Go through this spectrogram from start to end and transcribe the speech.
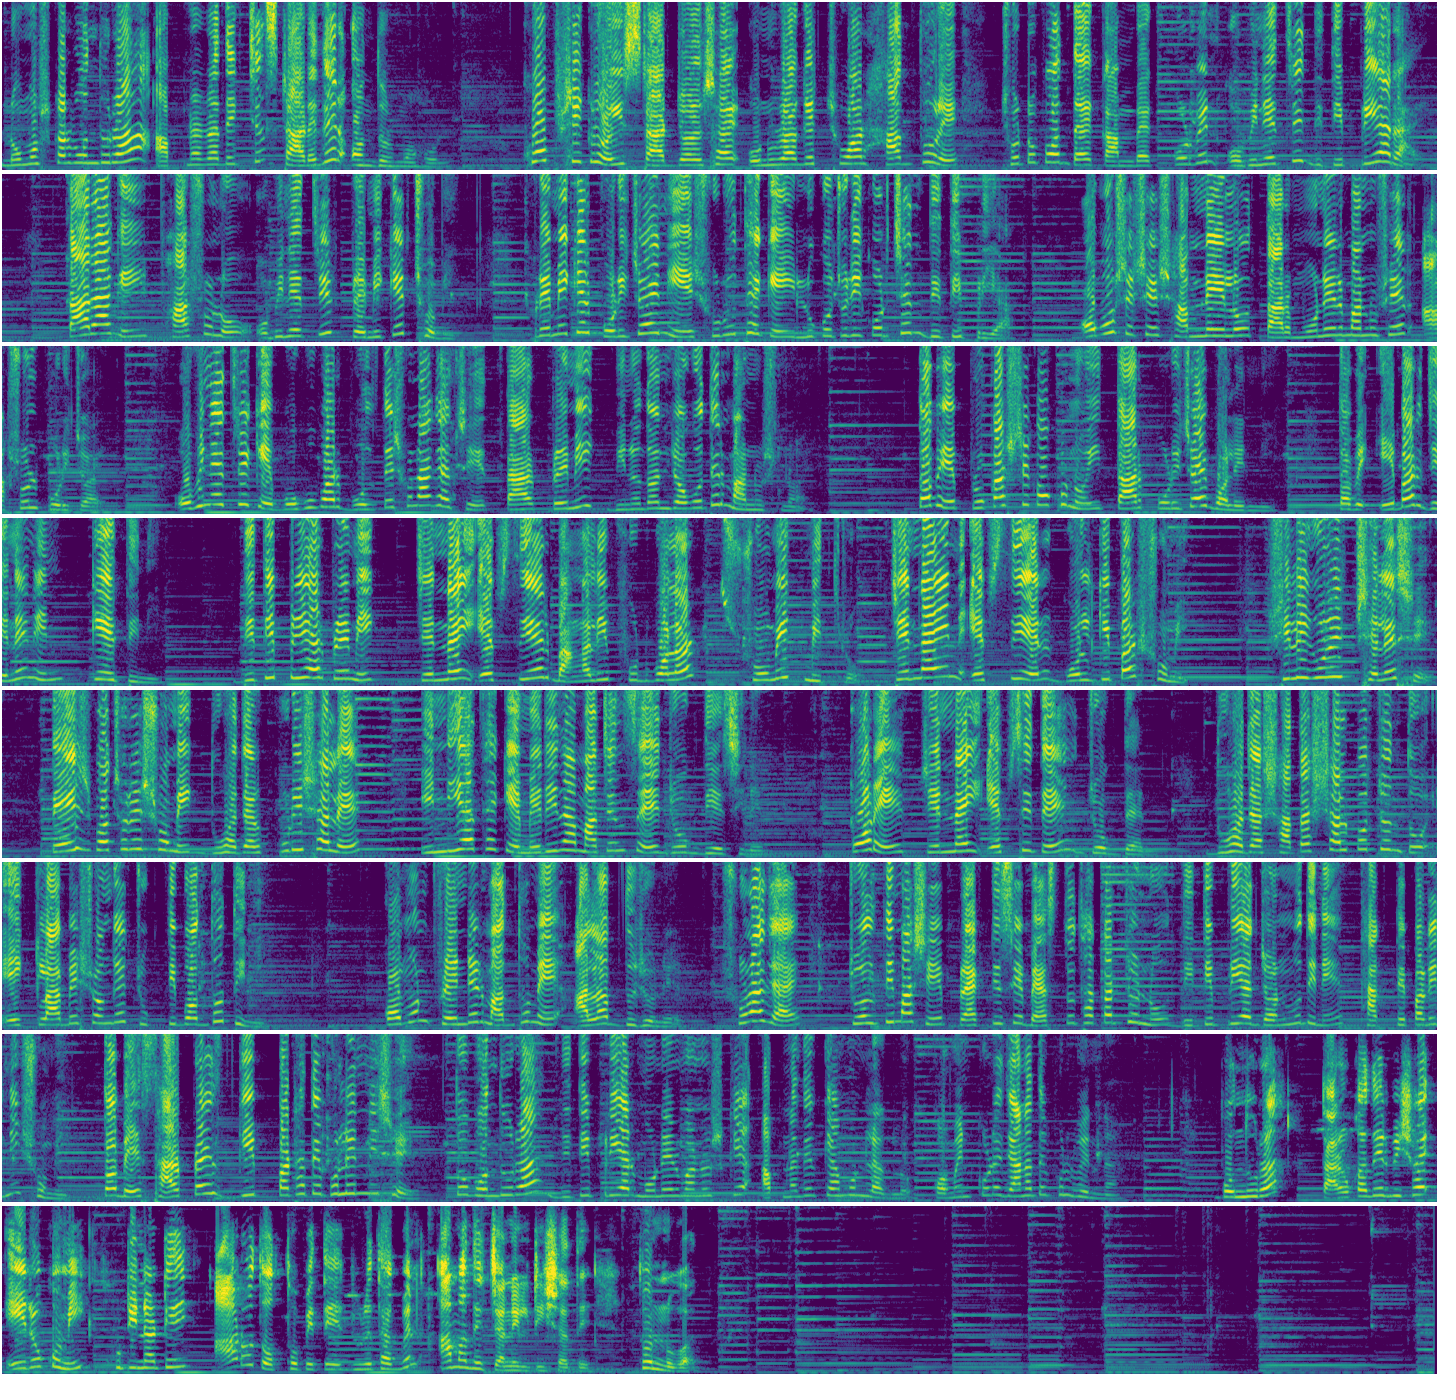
নমস্কার বন্ধুরা, আপনারা দেখছেন স্টারেদের অন্তর্মহল। খুব শীঘ্রই স্টার জলসায় অনুরাগের ছোঁয়ার হাত ধরে ছোট পর্দায় কামব্যাক করবেন অভিনেত্রী দিতিপ্রিয়া রায়। তার আগেই ফাঁস হলো অভিনেত্রীর প্রেমিকের ছবি। প্রেমিকের পরিচয় নিয়ে শুরু থেকেই লুকোচুরি করছেন দিতিপ্রিয়া। অবশেষে সামনে এলো তার মনের মানুষের আসল পরিচয়। অভিনেত্রীকে বহুবার বলতে শোনা গেছে, তার প্রেমিক বিনোদন জগতের মানুষ নয়। তবে প্রকাশ্যে কখনোই তার পরিচয় বলেননি। তবে এবার জেনে নিন কে তিনি। দিতিপ্রিয়ার প্রেমিক, চেন্নাই এফসি এর বাঙালি ফুটবলার শ্রমিক মিত্র। চেন্নাইন এফসি এর গোলকিপার শ্রমিক শিলিগুড়ির ছেলে সে। তেইশ বছরের শ্রমিক দু সালে ইন্ডিয়া থেকে মেরিনা মাচেন্সে যোগ দিয়েছিলেন। পরে চেন্নাই এফসিতে যোগ দেন। দু হাজার সাতাশ সাল পর্যন্ত এই ক্লাবের সঙ্গে চুক্তিবদ্ধ তিনি। কমন ফ্রেন্ডের মাধ্যমে আলাপ দুজনের। শোনা যায়, চলতি মাসে প্র্যাকটিসে ব্যস্ত থাকার জন্য দিতিপ্রিয়ার জন্মদিনে থাকতে পারেনি সমীর। তবে সারপ্রাইজ গিফট পাঠাতে ভোলেননি সে। তো বন্ধুরা দিতিপ্রিয়ার মনের মানুষকে আপনাদের কেমন লাগল? কমেন্ট করে জানাতে ভুলবেন না। বন্ধুরা, তারকাদের বিষয় এইরকমই। খুঁটিনাটি আরও তথ্য পেতে জুড়ে থাকবেন আমাদের চ্যানেলটির সাথে। ধন্যবাদ।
